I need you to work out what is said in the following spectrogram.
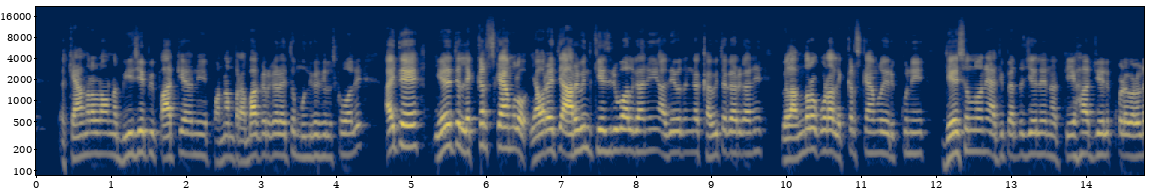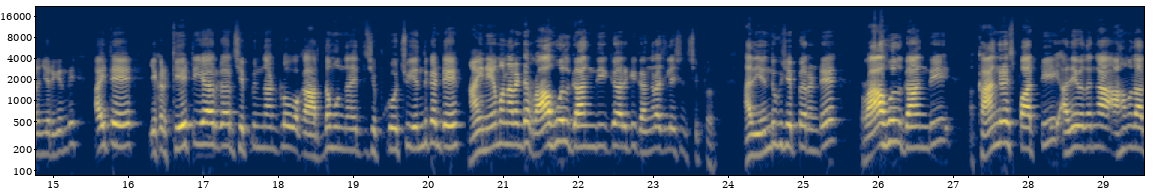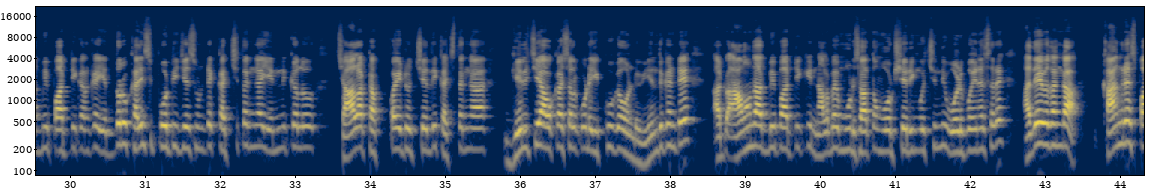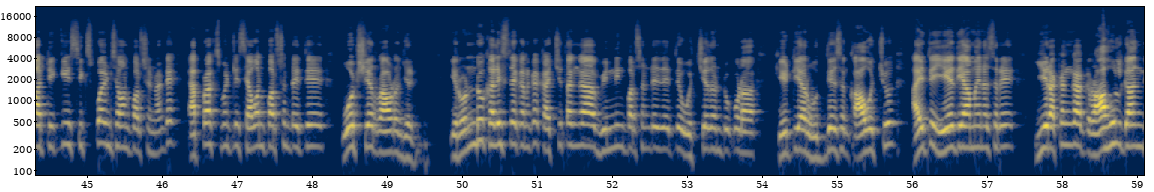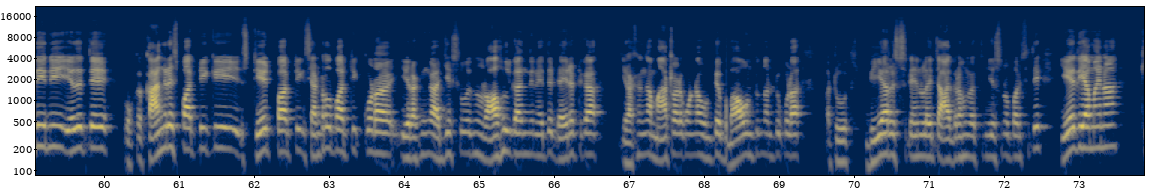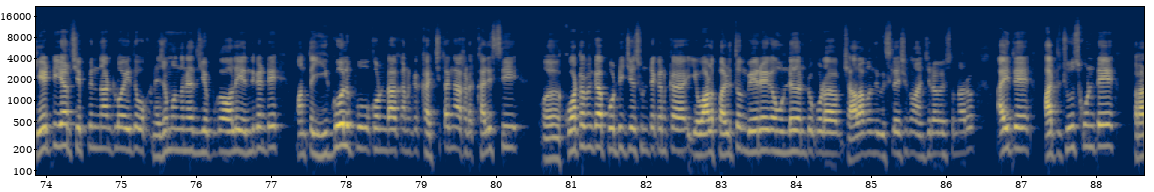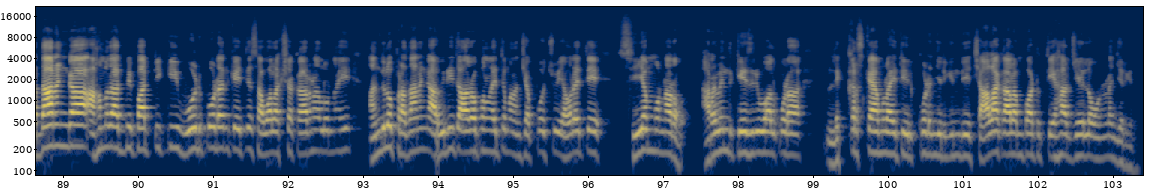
కేంద్రంలో ఉన్న బీజేపీ పార్టీ అని పొన్నం ప్రభాకర్ గారు అయితే ముందుగా తెలుసుకోవాలి. అయితే ఏదైతే లిక్కర్ స్కామ్లో ఎవరైతే అరవింద్ కేజ్రీవాల్ కానీ అదేవిధంగా కవిత గారు కానీ వీళ్ళందరూ కూడా లిక్కర్ స్కామ్లో ఇరుక్కుని దేశంలోనే అతిపెద్ద జైలైన తీహార్ జైలుకి కూడా వెళ్ళడం జరిగింది. అయితే ఇక్కడ కేటీఆర్ గారు చెప్పిన దాంట్లో ఒక అర్థం ఉందని అయితే చెప్పుకోవచ్చు. ఎందుకంటే ఆయన ఏమన్నారంటే రాహుల్ గాంధీ గారికి కంగ్రాచులేషన్స్ చెప్పారు. అది ఎందుకు చెప్పారంటే రాహుల్ గాంధీ కాంగ్రెస్ పార్టీ అదేవిధంగా అహ్మద్ ఆద్మీ పార్టీ కనుక ఇద్దరు కలిసి పోటీ చేసి ఉంటే ఖచ్చితంగా ఎన్నికలు చాలా టఫ్ ఫైట్ వచ్చేది. ఖచ్చితంగా గెలిచే అవకాశాలు కూడా ఎక్కువగా ఉండేవి. ఎందుకంటే అటు అహ్మద్ ఆద్మీ పార్టీకి నలభై మూడు శాతం ఓట్ షేరింగ్ వచ్చింది ఓడిపోయినా సరే. అదేవిధంగా Congress party six point seven percent అంటే అప్రాక్సిమేట్లీ సెవెన్ పర్సెంట్ అయితే ఓట్ షేర్ రావడం జరిగింది. ఈ రెండు కలిస్తే కనుక ఖచ్చితంగా విన్నింగ్ పర్సంటేజ్ అయితే వచ్చేదంటూ కూడా కేటీఆర్ ఉద్దేశం కావచ్చు. అయితే ఏది ఏమైనా సరే ఈ రకంగా రాహుల్ గాంధీని ఏదైతే ఒక కాంగ్రెస్ పార్టీకి స్టేట్ పార్టీకి సెంట్రల్ పార్టీకి కూడా ఈ రకంగా అధ్యక్షుడు రాహుల్ గాంధీని అయితే డైరెక్ట్గా ఈ రకంగా మాట్లాడకుండా ఉంటే బాగుంటుందంటూ కూడా అటు బీఆర్ఎస్ శ్రేణులు అయితే ఆగ్రహం వ్యక్తం చేస్తున్న పరిస్థితి. ఏది ఏమైనా కేటీఆర్ చెప్పిన దాంట్లో అయితే ఒక నిజం ఉందనేది చెప్పుకోవాలి. ఎందుకంటే కొంత ఈగోలు పోకుండా కనుక ఖచ్చితంగా అక్కడ కలిసి కూటమిగా పోటీ చేసి ఉంటే కనుక ఇవాళ ఫలితం వేరేగా ఉండేదంటూ కూడా చాలామంది విశ్లేషకులు అంచనా వేస్తున్నారు. అయితే అటు చూసుకుంటే ప్రధానంగా అహ్మద్ ఆద్మీ పార్టీకి ఓడిపోవడానికి అయితే సవా లక్ష కారణాలు ఉన్నాయి. అందులో ప్రధానంగా అవినీతి ఆరోపణలు అయితే మనం చెప్పవచ్చు. ఎవరైతే సీఎం ఉన్నారో అరవింద్ కేజ్రీవాల్ కూడా లిక్కర్ స్కామ్లో అయితే ఇరుక్కోవడం జరిగింది. చాలా కాలం పాటు తిహార్ జైల్లో ఉండడం జరిగింది.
